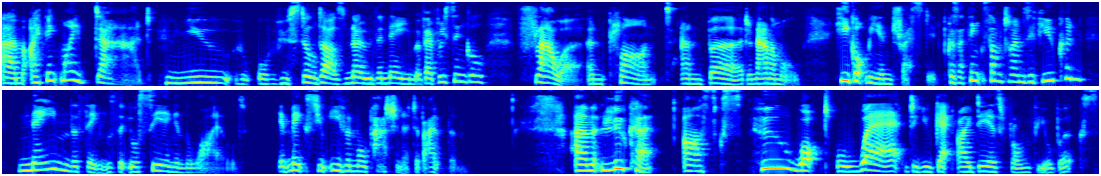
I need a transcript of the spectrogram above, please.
Um, I think my dad, who knew, who, or who still does, know the name of every single flower and plant and bird and animal, he got me interested because I think sometimes if you can name the things that you're seeing in the wild, it makes you even more passionate about them. Um, Luca asks, who, what, or where do you get ideas from for your books?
